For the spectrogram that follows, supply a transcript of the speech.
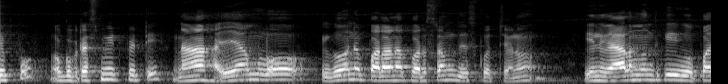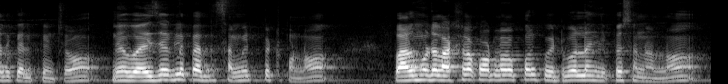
చెప్పు ఒక ప్రెస్ మీట్ పెట్టి. నా హయాంలో ఇగో నేను పలానా పరిశ్రమ తీసుకొచ్చాను. ఈయన వేల మందికి ఉపాధి కల్పించాం. మేము వైజాగ్లో పెద్ద సమ్మిట్ పెట్టుకున్నాం. పదమూడు లక్షల కోట్ల రూపాయలు పెట్టుబడులు అని చెప్పేసి అన్నాను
